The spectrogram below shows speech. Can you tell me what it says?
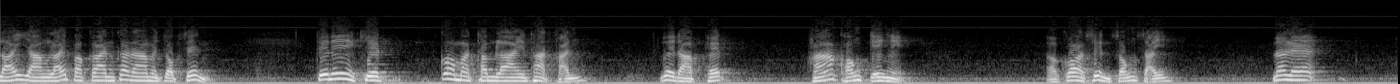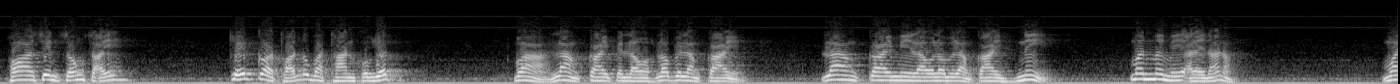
หลายอย่างหลายประการข้านามันจบสิ้น ทีนี้เกียรติก็มาทำลายธาตุขันด้วยดาบเพชรหาของจริงนี่ก็สิ้นสงสัย นั่นแหละ พอสิ้นสงสัย เจ็ดก็ถอนอุปทานคมยึดว่าร่างกายเป็นเรา เราเป็นร่างกาย ร่างกายมีเราเราไม่ร่างกาย นี่ มันไม่มีอะไรนะเนาะไม่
